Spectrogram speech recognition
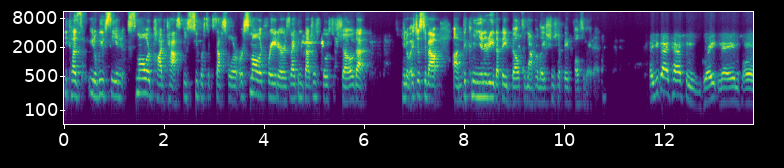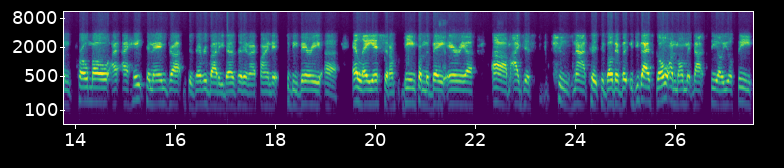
because, you know, we've seen smaller podcasts be super successful or, or smaller creators. And I think that just goes to show that, you know, it's just about um, the community that they built and that relationship they've cultivated. And you guys have some great names on promo. I, I hate to name drop because everybody does it, and I find it to be very uh, LA-ish. And I'm being from the Bay Area, um, I just choose not to, to go there. But if you guys go on moment.co, you'll see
